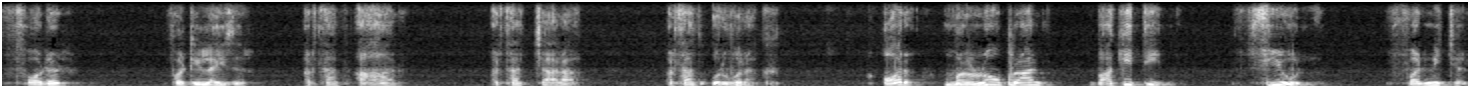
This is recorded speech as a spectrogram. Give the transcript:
fodder fertiliser अर्थात आहार, अर्थात चारा, अर्थात उर्वरक। और मरणोपरांत बाकी तीन फ्यूल फर्नीचर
